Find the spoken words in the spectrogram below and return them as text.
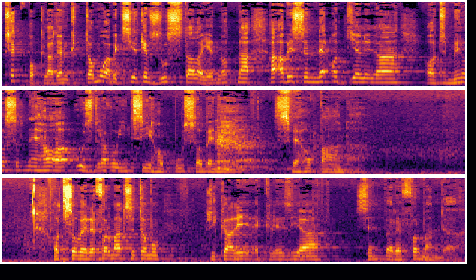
předpokladem k tomu, aby církev zůstala jednotná a aby se neoddělila od milosrdného a uzdravujícího působení svého pána. Otcové reformace tomu říkali Ecclesia semper reformanda.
